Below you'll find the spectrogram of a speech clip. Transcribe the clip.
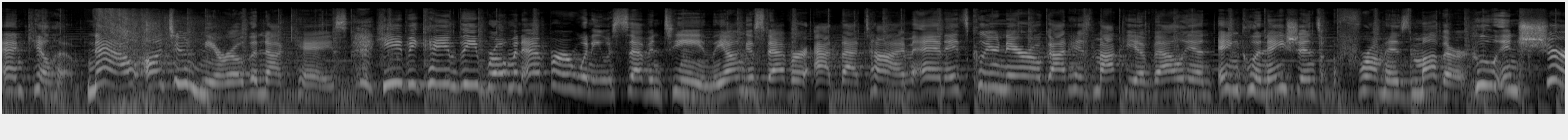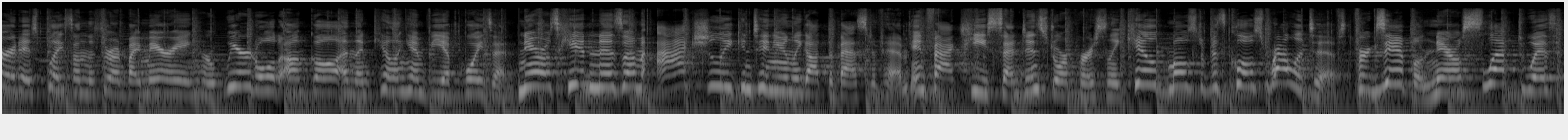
and kill him. Now, onto Nero the Nutcase. He became the Roman emperor when he was 17, the youngest ever at that time, and it's clear Nero got his Machiavellian inclinations from his mother, who ensured his place on the throne by marrying her weird old uncle and then killing him via poison. Nero's hedonism actually continually got the best of him. In fact, he sentenced or personally killed most of his close relatives. For example, Nero slept with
